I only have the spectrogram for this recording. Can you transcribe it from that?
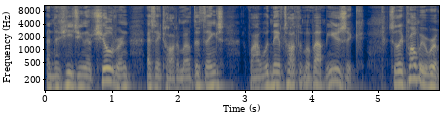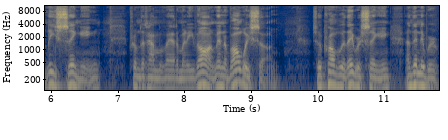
And they're teaching their children as they taught them other things why wouldn't they have taught them about music? So they probably were at least singing from the time of Adam and Eve on. Men have always sung. So probably they were singing, and then they were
